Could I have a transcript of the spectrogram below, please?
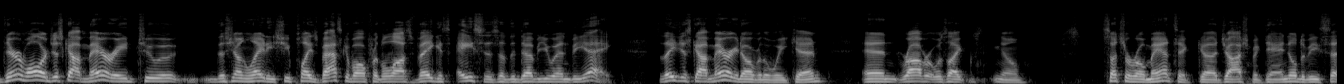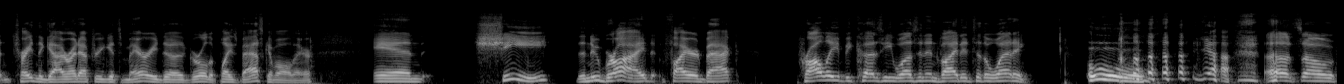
Darren Waller just got married to uh, this young lady. She plays basketball for the Las Vegas Aces of the WNBA. So they just got married over the weekend." And Robert was like, you know, such a romantic uh, Josh McDaniel to be trading the guy right after he gets married to a girl that plays basketball there. And she, the new bride, fired back probably because he wasn't invited to the wedding. Ooh. yeah. Uh, so,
